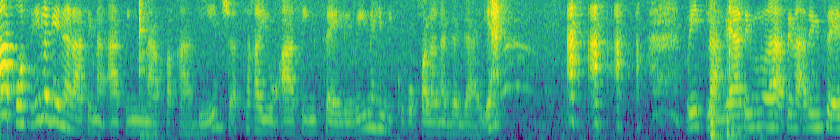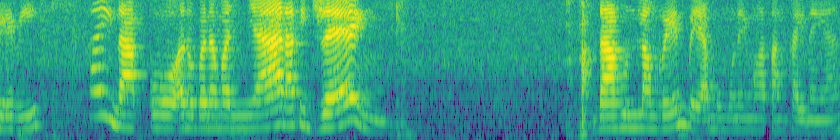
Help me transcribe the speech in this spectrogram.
Tapos, ilagay na natin ang ating napa cabbage at saka yung ating celery na hindi ko pa pala nagagaya. Wait lang, gayatin muna natin ang ating celery. Ay, nako, ano ba naman yan? Ate Jeng! Dahon lang rin. Bayaan mo muna yung mga tangkay na yan.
